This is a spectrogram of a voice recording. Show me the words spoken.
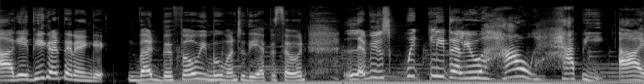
आगे भी करते रहेंगे But before we move on to the episode, let me just quickly tell you how happy I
